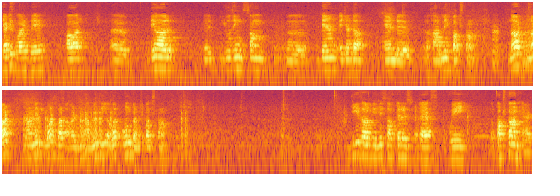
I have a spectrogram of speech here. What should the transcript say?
That is why they are uh, they are uh, using some uh, damned agenda and uh, harming Pakistan. Not not harming the world, but harming the our own country, Pakistan. These are the list of terrorist attacks we Pakistan had.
